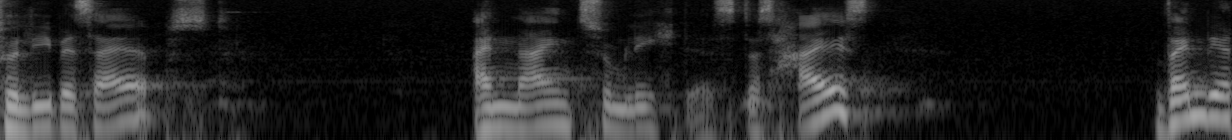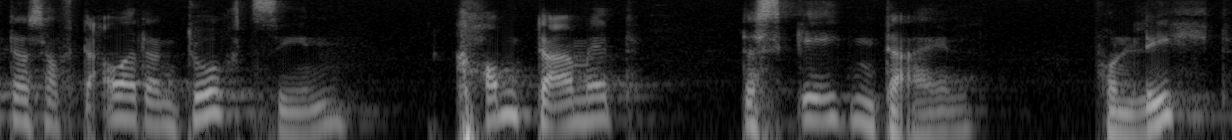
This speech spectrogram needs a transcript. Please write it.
zur Liebe selbst, ein Nein zum Licht ist. Das heißt, wenn wir das auf Dauer dann durchziehen, kommt damit das Gegenteil von Licht,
